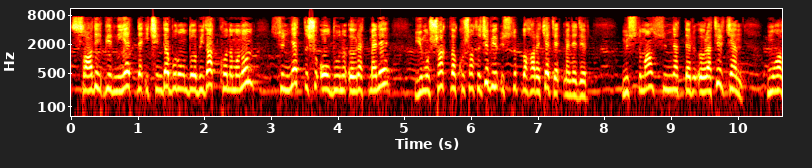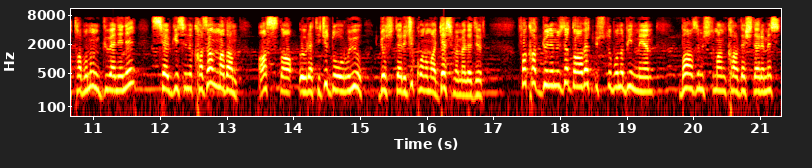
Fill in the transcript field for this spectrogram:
salih bir niyetle içinde bulunduğu bidat konumunun sünnet dışı olduğunu öğretmeli, yumuşak ve kuşatıcı bir üslupla hareket etmelidir. Müslüman sünnetleri öğretirken muhatabının güvenini, sevgisini kazanmadan asla öğretici doğruyu gösterici konuma geçmemelidir. Fakat günümüzde davet üslubunu bilmeyen bazı Müslüman kardeşlerimiz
